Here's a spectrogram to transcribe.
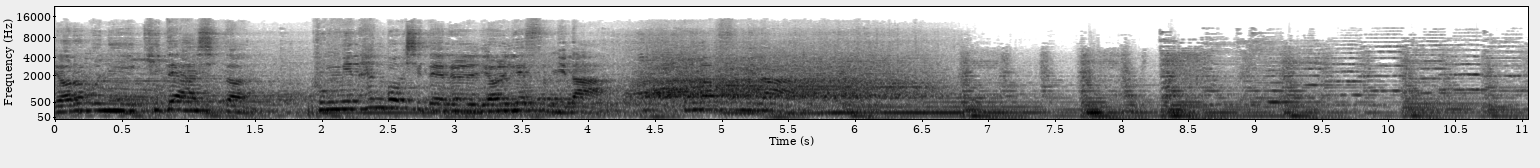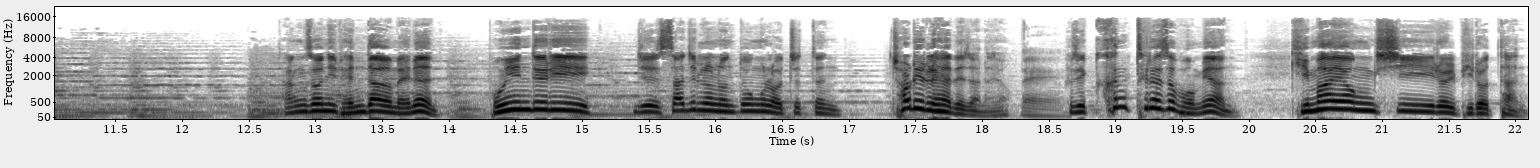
여러분이 기대하시던 국민 행복 시대를 열겠습니다. 고맙습니다. 당선이 된 다음에는 본인들이 이제 싸질러 놓은 똥을 어쨌든 처리를 해야 되잖아요. 네. 그래서 큰 틀에서 보면 김하영 씨를 비롯한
